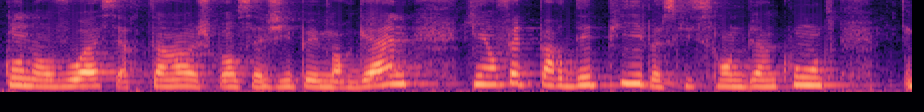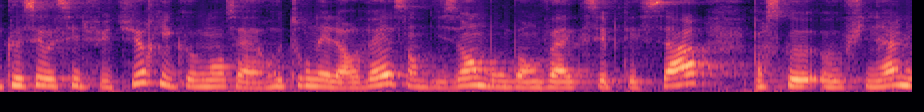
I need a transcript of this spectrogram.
qu'on en voit certains, je pense à JP Morgan, qui en fait par dépit, parce qu'ils se rendent bien compte que c'est aussi le futur, qui commencent à retourner leur en disant bon ben on va accepter ça parce qu'au final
